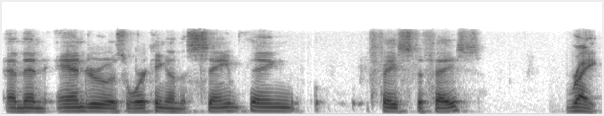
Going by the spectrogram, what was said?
and then Andrew is working on the same thing face to face. Right.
